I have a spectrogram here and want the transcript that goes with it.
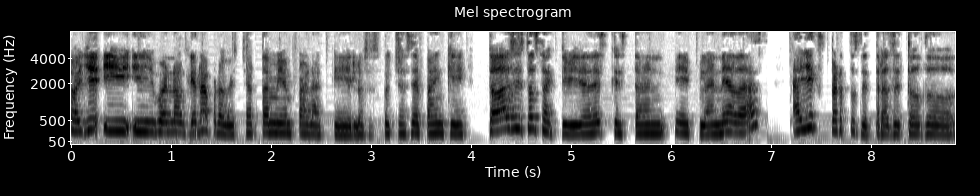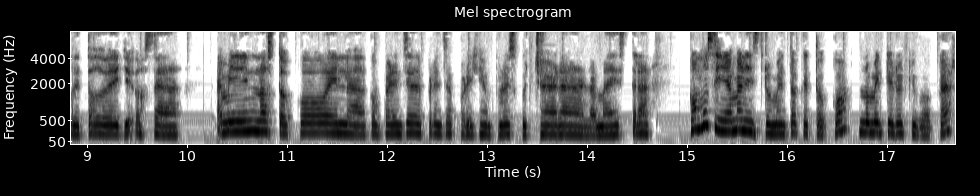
Oye, y, bueno, quiero aprovechar también para que los escuchas sepan que todas estas actividades que están eh, planeadas, hay expertos detrás de todo, de todo ello. O sea, a mí nos tocó en la conferencia de prensa, por ejemplo, escuchar a la maestra. ¿Cómo se llama el instrumento que tocó? No me quiero equivocar.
